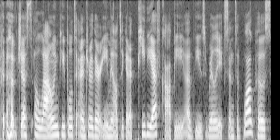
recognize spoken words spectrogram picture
of just allowing people to enter their email to get a PDF copy of these really extensive blog posts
